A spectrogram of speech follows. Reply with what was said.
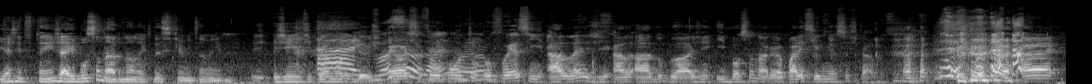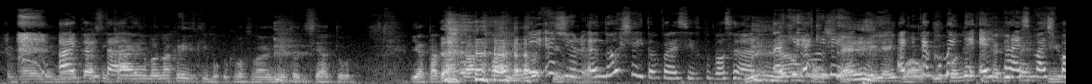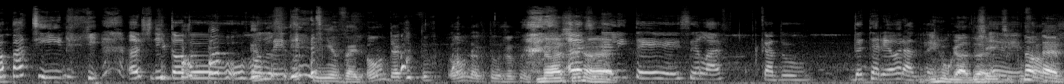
E a gente tem Jair Bolsonaro no elenco desse filme também, né? E, Gente, pelo amor de Deus, eu acho que foi o Bolsonaro, ponto. Foi assim, a, legi, a, a dublagem e Bolsonaro. Eu apareci e me assustava. é, velho, não, Ai, eu assim, caramba, eu não acredito que, o Bolsonaro inventou de ser ator. E a Tata atrapalhando. o E, eu juro, velho. eu não achei tão parecido com o Bolsonaro. Não, é que, é que nem. é- ele é É que igual. nem eu E comentei, ele de parece mais perfil- Palpatine antes de Que todo papa- o Eu não rolê sei dele. minha, velho. Onde é que tu, onde é que tu viu com isso? Não, achei Antes não. É. dele ter, sei lá, ficado deteriorado, né? Enrugado, é. Gente, por não, é.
